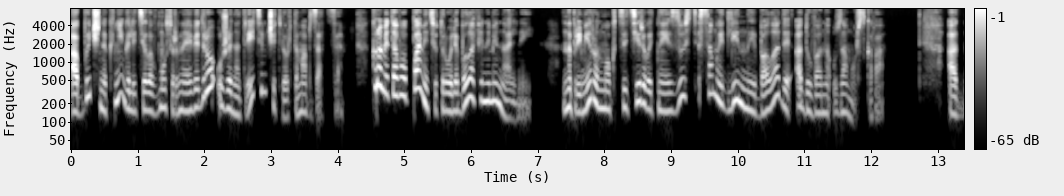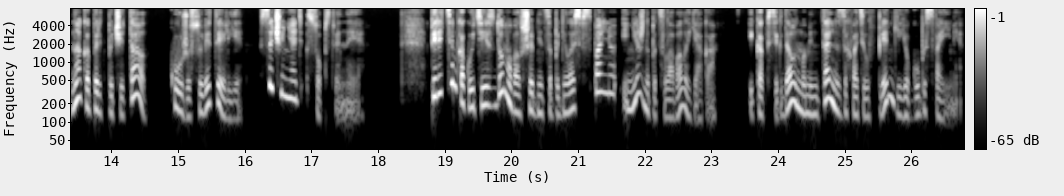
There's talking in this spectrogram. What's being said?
Обычно книга летела в мусорное ведро уже на третьем-четвертом абзаце. Кроме того, память у тролля была феноменальной. Например, он мог цитировать наизусть самые длинные баллады Адувана Узаморского. Однако предпочитал, к ужасу Вительи, сочинять собственные. Перед тем, как уйти из дома, волшебница поднялась в спальню и нежно поцеловала Яга. И, как всегда, он моментально захватил в плен ее губы своими.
